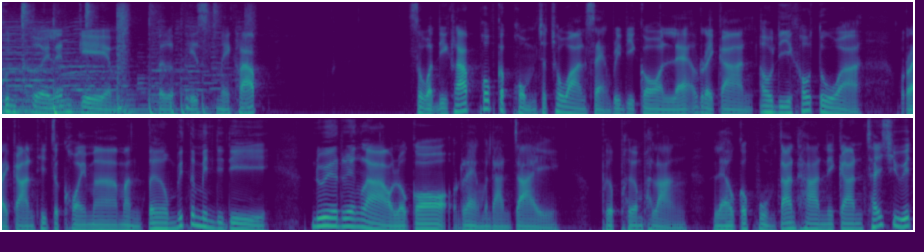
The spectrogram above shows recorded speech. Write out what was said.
คุณเคยเล่นเกมเติร์ดิสไหมครับ สวัสดีครับ พบกับผมชัชวานแสงปรีดีกร และรายการเอาดีเข้าตัว รายการที่จะคอยมาหมั่นเติมวิตามินดีดด้วยเรื่องราวแล้วก็แรงบันดาลใจ เพื่อเพิ่มพลัง แล้วก็ภูมิต้านทานในการใช้ชีวิต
